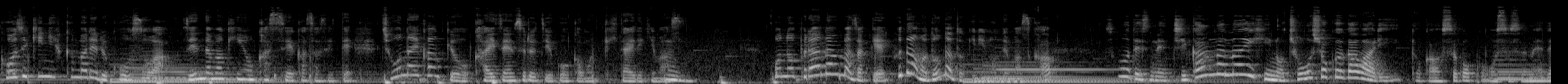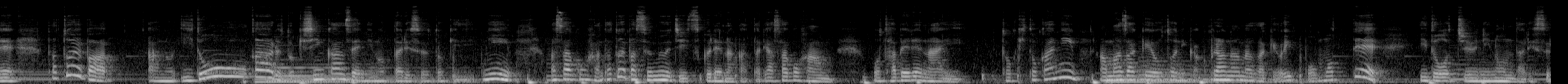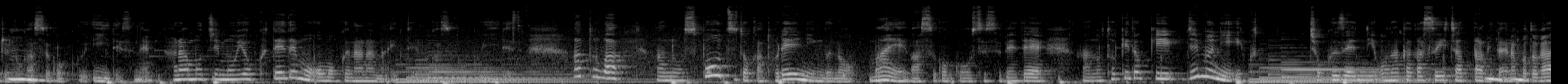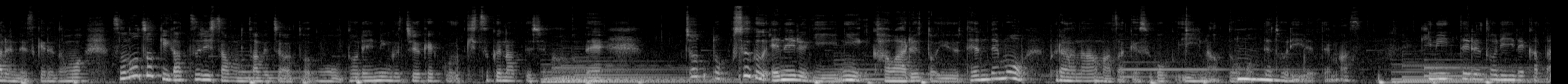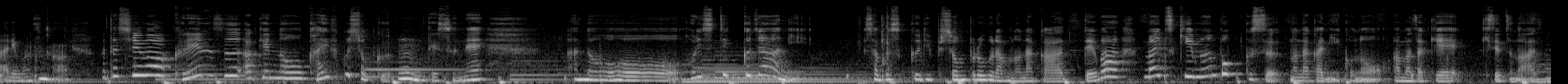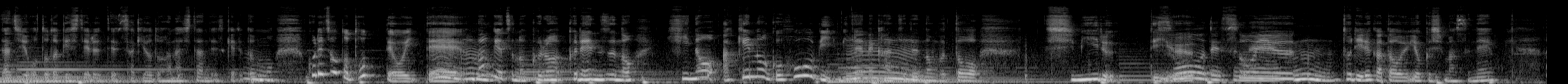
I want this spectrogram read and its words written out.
麹菌に含まれる酵素は善玉菌を活性化させて腸内環境を改善するという効果も期待できます、うん、このプラーナー甘酒普段はどんな時に飲んでますか？そうですね。時間がない日の朝食代わりとかはすごくおすすめで例えばあの移動がある時新幹線に乗ったりする時に朝ごはん例えばスムージー作れなかったり朝ごはんを食べれない時とかに甘酒をとにかくプラナ甘酒を1本持って移動中に飲んだりするのがすごくいいですね、うん、腹持ちも良くてでも重くならないっていうのがすごくいいです。あとはあのスポーツとかトレーニングの前がすごくおすすめであの時々ジムに行く直前にお腹が空いちゃったみたいなことがあるんですけれども、うん、その時がっつりしたもの食べちゃうともうトレーニング中結構きつくなってしまうのでちょっとすぐエネルギーに変わるという点でもプラーナ甘酒すごくいいなと思って取り入れてます、うん、気に入ってる取り入れ方ありますか、うん、私はクレンズ明けの回復食ですね、あのホリスティックジャーニーサブスクリプションプログラムの中では毎月ムーンボックスの中にこの甘酒季節の味をお届けしてるって先ほどお話したんですけれども、うん、これちょっと取っておいて、うんうん、満月のクロクレンズの日の明けのご褒美みたいな感じで飲むと、しみるっていうそうです、ね、そういう取り入れ方をよくしますね。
